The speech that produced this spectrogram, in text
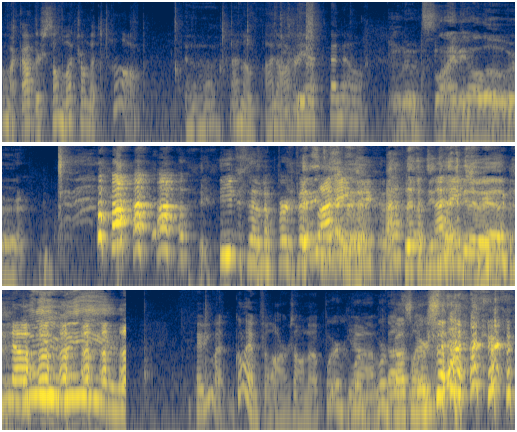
Oh my god, there's so much on the top. Uh, I know, I know, I heard. Yeah, I know. Oh, it's slimy all over. You just said it on purpose. I hate you. I know what you're I hate talking you. about. No. What do you mean? Baby, you might go ahead and fill ours on up. We're Yeah, we're, we're guzzlers. guzzlers.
